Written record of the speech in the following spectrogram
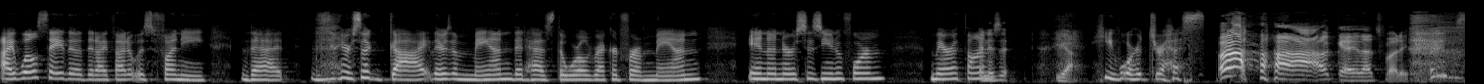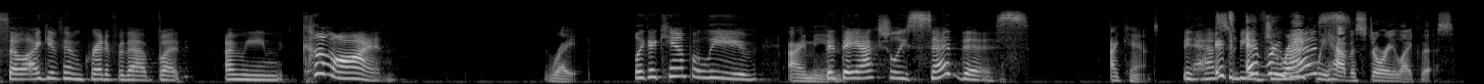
I will say though that I thought it was funny that there's a guy, there's a man that has the world record for a man in a nurse's uniform marathon. And is it? Yeah. He wore a dress. okay, that's funny. So I give him credit for that, but I mean, come on. Right. Like I can't believe I mean, that they actually said this. I can't. It has It's to be every a dress. week we have a story like this.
